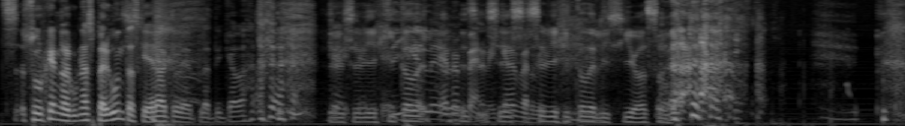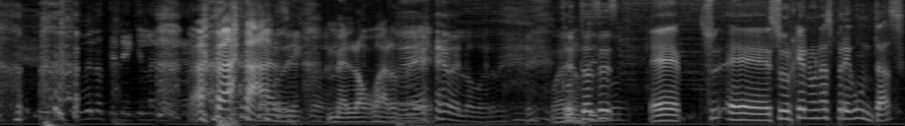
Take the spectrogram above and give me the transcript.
surgen algunas preguntas que era lo que le platicaba. Ese viejito, de- Síguele, Ya me ese- perdí, ese- ya me ese perdí. viejito delicioso. Me lo tenía aquí en la garganta. Lo Sí, dijo. Me lo guardé. Me lo guardé. Bueno, Entonces, eh, su- eh, surgen unas preguntas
